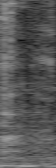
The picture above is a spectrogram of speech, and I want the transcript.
Mm-hmm.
